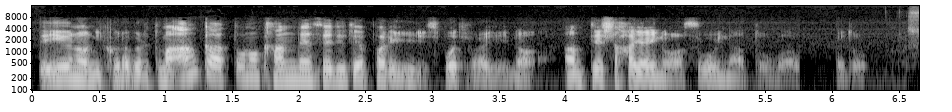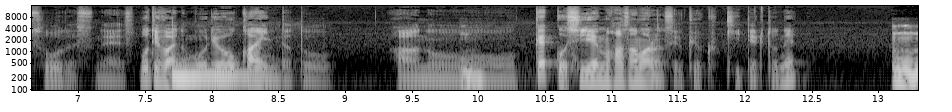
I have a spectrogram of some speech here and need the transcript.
っていうのに比べると、まあ、アンカーとの関連性でいうと、やっぱり Spotify の安定して早いのはすごいなとは思うけど、そうですね。Spotify の無料会員だとあのー結構 CM 挟まるんですよ曲聴いてるとね。うんうんう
